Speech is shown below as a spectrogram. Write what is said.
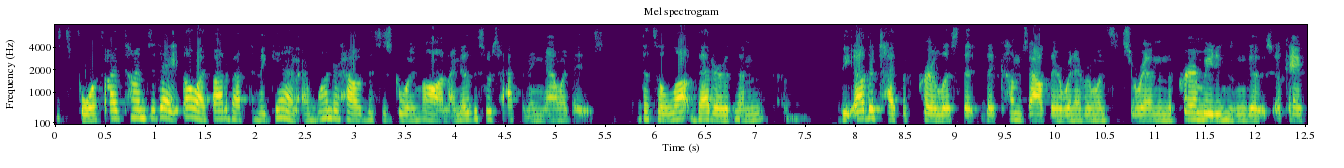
it's four or five times a day. Oh, I thought about them again. I wonder how this is going on. I know this was happening nowadays. That's a lot better than the other type of prayer list that, that comes out there when everyone sits around in the prayer meetings and goes, okay,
